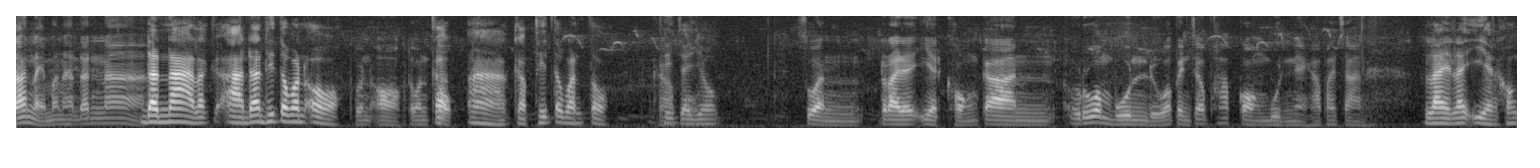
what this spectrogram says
ด้านไหนมันฮะด้านหน้า ด้านหน้าแล้วก็อ่าด้านทิศตะวันออกตะวันออกตะวันตกับกอ่ากับทิศตะวันตกครับที่จะยก ส่วนรายละเอียดของการร่วมบุญหรือว่าเป็นเจ้าภาพกองบุญเนี่ยครับพระอาจารย์ รายละเอียดของ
